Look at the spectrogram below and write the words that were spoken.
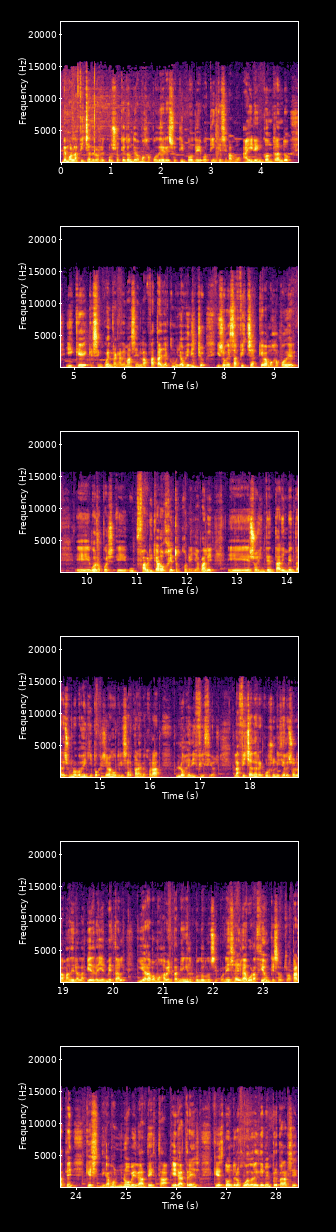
Vemos la ficha de los recursos, que es donde vamos a poder esos tipos de botín que se vamos a ir encontrando y que, se encuentran además en las batallas, como ya os he dicho, y son esas fichas que vamos a poder, eh, bueno, pues eh, fabricar objetos con ellas, ¿vale? eso es intentar inventar esos nuevos equipos que se van a utilizar para mejorar los edificios. Las fichas de recursos iniciales son la madera, la piedra y el metal, y ahora vamos a ver también en el juego donde se pone esa elaboración, que es otra parte, que es, digamos, novedad de esta era 3, que es donde los jugadores deben prepararse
